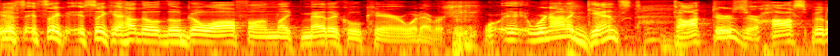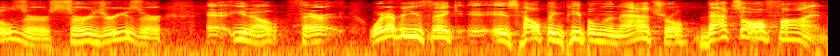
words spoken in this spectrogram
you know, it's, it's like it's like how they'll, they'll go off on like medical care or whatever. We're, we're not against doctors or hospitals or surgeries or, uh, you know, ther- whatever you think is helping people in the natural, that's all fine.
